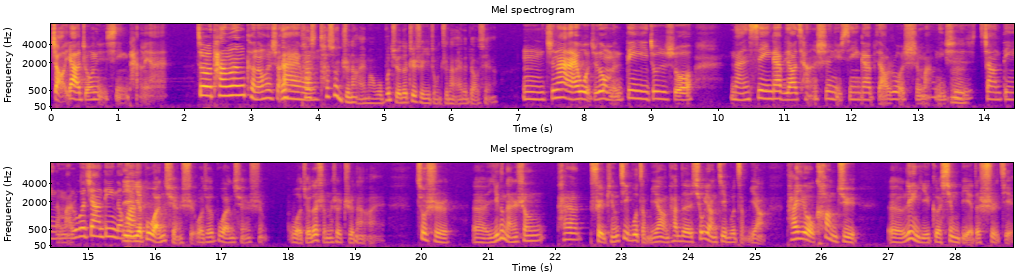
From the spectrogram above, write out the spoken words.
找亚洲女性谈恋爱。就是他们可能会说，哎，他他算直男癌吗？我不觉得这是一种直男癌的表现。嗯，直男癌，我觉得我们定义就是说，男性应该比较强势，女性应该比较弱势嘛。你是这样定义的吗？如果这样定义的话，也也不完全是。我觉得不完全是。我觉得什么是直男癌，就是呃，一个男生他水平既不怎么样，他的修养既不怎么样，他又抗拒呃另一个性别的世界。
